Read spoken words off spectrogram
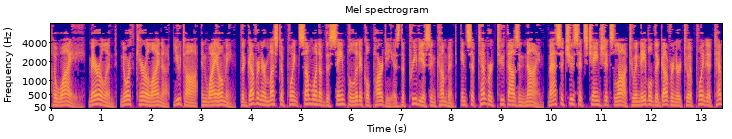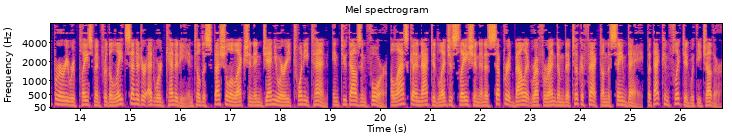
Hawaii, Maryland, North Carolina, Utah, and Wyoming, the governor must appoint someone of the same political party as the previous incumbent. In September 2009, Massachusetts changed its law to enable the governor to appoint a temporary replacement for the late Senator Edward Kennedy until the special election in January 2010. In 2004, Alaska enacted legislation and a separate ballot referendum that took effect on the same day, but that conflicted with each other other.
